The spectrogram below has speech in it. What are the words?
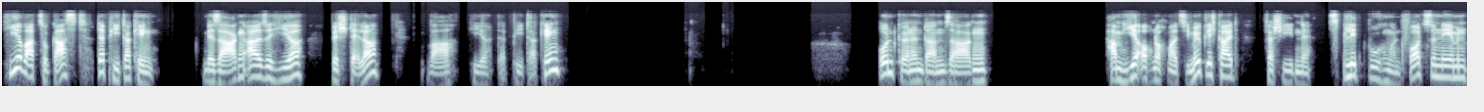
hier war zu Gast der Peter King. Wir sagen also hier, Besteller war hier der Peter King und können dann sagen, haben hier auch nochmals die Möglichkeit, verschiedene Split-Buchungen vorzunehmen,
